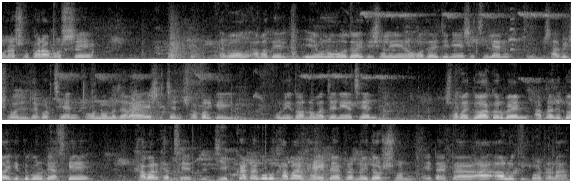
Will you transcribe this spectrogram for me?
ওনার সুপরামর্শে এবং আমাদের এই অনুমোদয়, ত্রিশালের এই অনুমোদয় যিনি এসেছিলেন, সার্বিক সহযোগিতা করছেন, অন্য অন্য যারা এসেছেন, সকলকেই উনি ধন্যবাদ জানিয়েছেন। সবাই দোয়া করবেন। আপনাদের দোয়ায় কিন্তু গরুটি আজকে খাবার খাচ্ছে। জিপ কাটা গরু খাবার খায়, এটা একটা নিদর্শন, এটা একটা আ- অলৌকিক ঘটনা।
